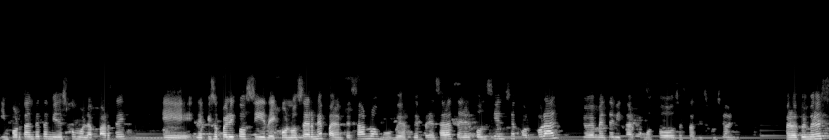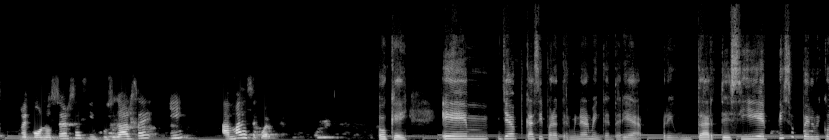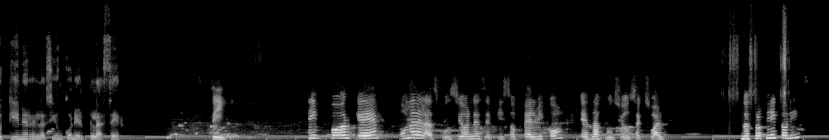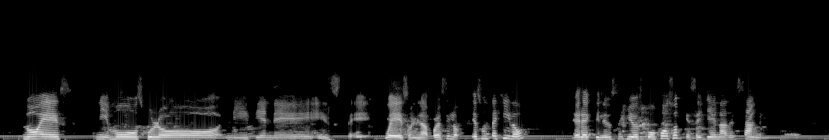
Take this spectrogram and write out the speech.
importante también es como la parte eh, de piso pélvico, sí, de conocerme para empezarlo a mover, de empezar a tener conciencia corporal y obviamente evitar como todas estas disfunciones. Pero el primero es reconocerse sin juzgarse y amar ese cuerpo. Ok, em, ya casi para terminar me encantaría preguntarte si el piso pélvico tiene relación con el placer. Sí, Sí, porque una de las funciones de piso pélvico es la función sexual. Nuestro clítoris no es ni músculo, ni tiene este hueso, ni nada por decirlo. Es un tejido eréctil, es un tejido esponjoso que se llena de sangre.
